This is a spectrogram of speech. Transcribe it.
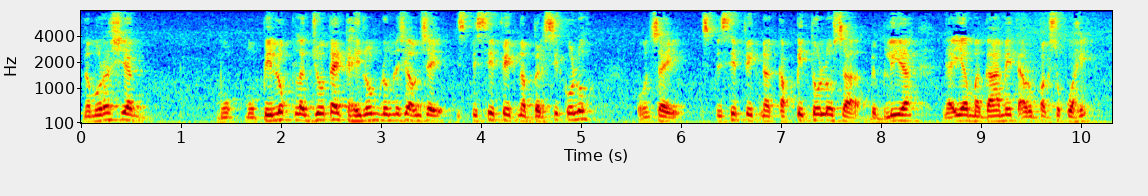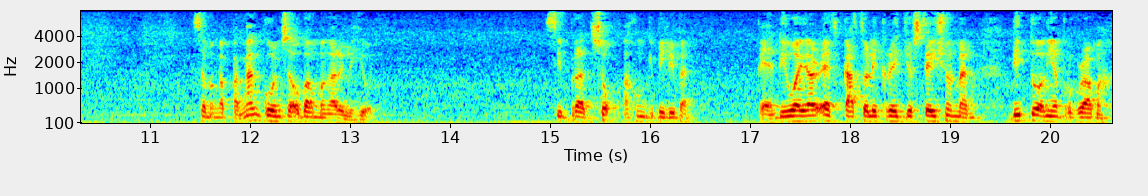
na mura siya mupilok lang jutay kahilomdom na siya unsay specific na bersikulo unsay specific na kapitulo sa Biblia nga iya magamit aron pagsukwahi sa mga pangangkon sa ubang mga relihiyon. Si Brad Sok akong gibiliban. Kaya DYRF Catholic Radio Station man dito ang iyang programa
